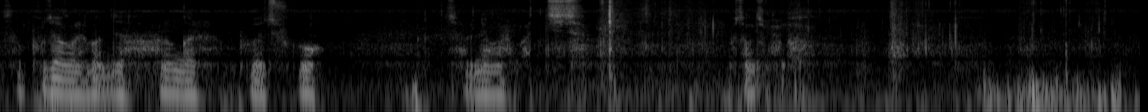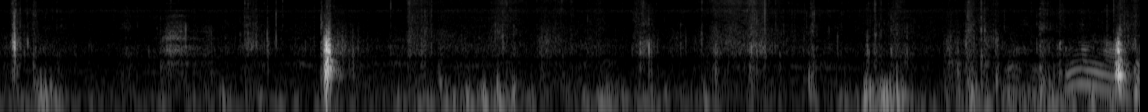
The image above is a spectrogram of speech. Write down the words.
그래서 포장을 먼저 하는 걸 보여주고 촬영을 마치자. 포장 좀 해봐. 큰놈 나오겠지.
